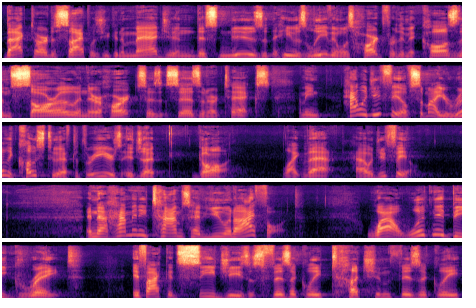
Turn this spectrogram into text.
back to our disciples, you can imagine this news that he was leaving was hard for them. It caused them sorrow in their hearts, as it says in our text. I mean, how would you feel if somebody you're really close to after three years is like gone? Like that, how would you feel? And now, how many times have you and I thought, wow, wouldn't it be great if I could see Jesus physically, touch him physically?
